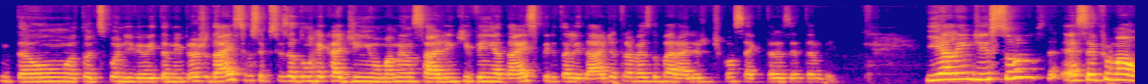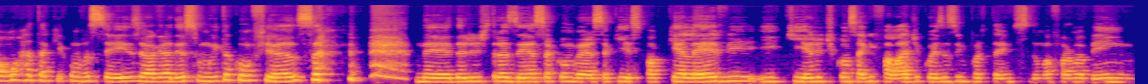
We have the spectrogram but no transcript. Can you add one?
Então, eu estou disponível aí também para ajudar. E se você precisa de um recadinho, uma mensagem que venha da espiritualidade, através do baralho a gente consegue trazer também. E além disso, é sempre uma honra estar aqui com vocês. Eu agradeço muito a confiança né, da gente trazer essa conversa aqui, esse papo que é leve e que a gente consegue falar de coisas importantes de uma forma bem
